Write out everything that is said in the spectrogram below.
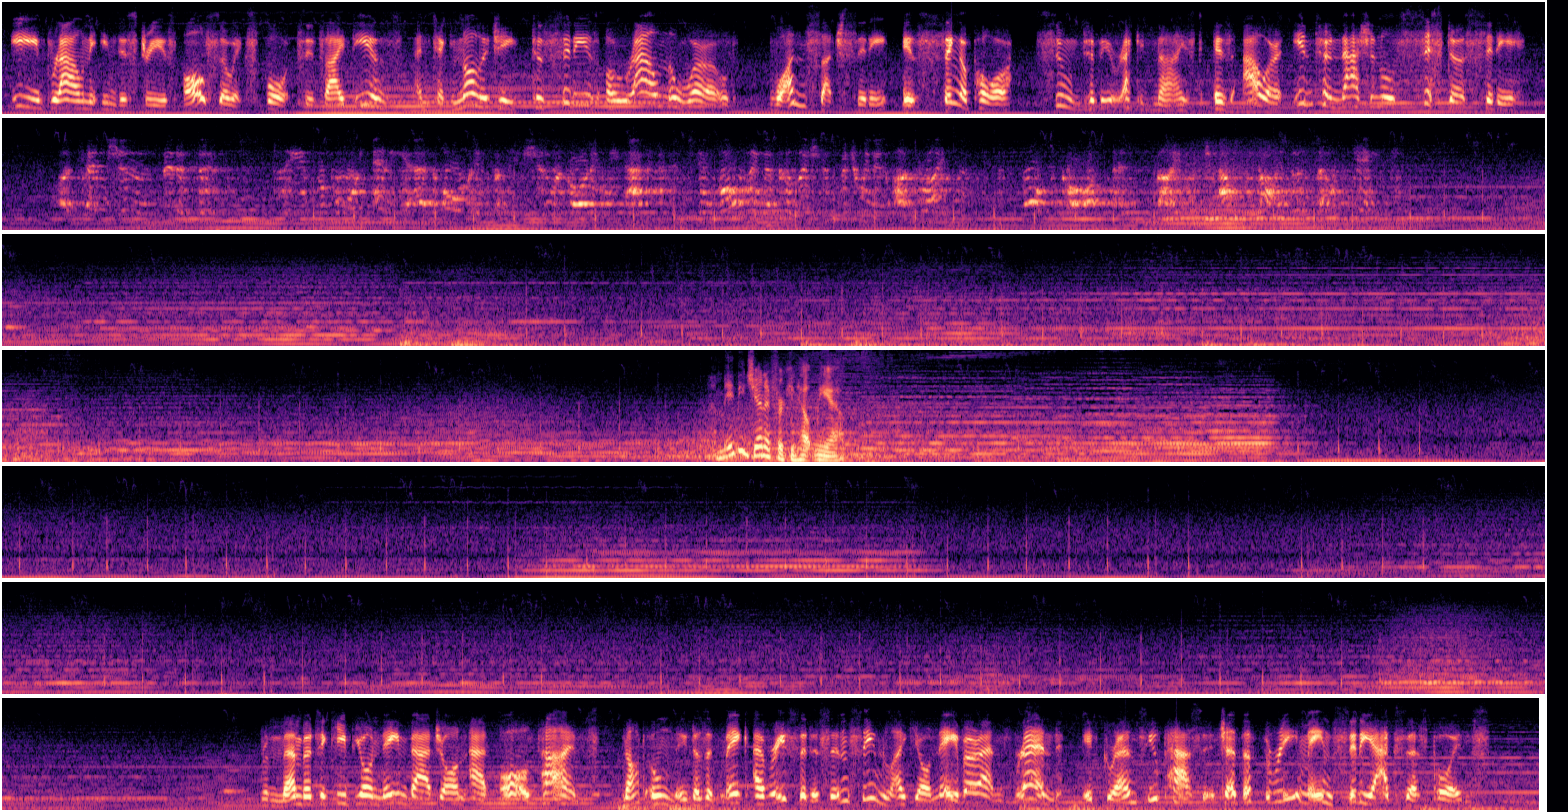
E. Brown Industries also exports its ideas and technology to cities around the world. One such city is Singapore, soon to be recognized as our international sister city. Maybe Jennifer can help me out. Remember to keep your name badge on at all times. Not only does it make every citizen seem like your neighbor and friend, it grants you passage at the three main city access points.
